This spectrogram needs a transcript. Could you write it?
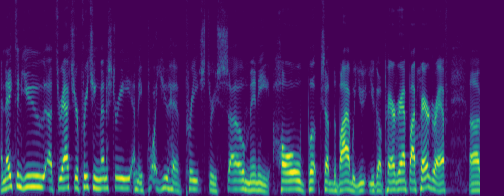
And Nathan, you uh, throughout your preaching ministry, I mean, boy, you have preached through so many whole books of the Bible. You you go paragraph by paragraph. Uh,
